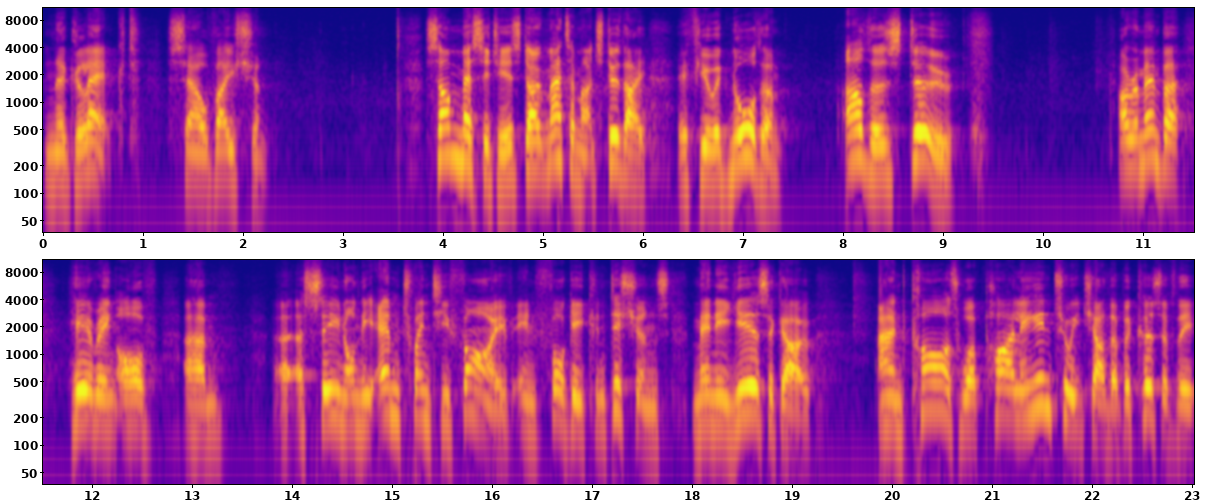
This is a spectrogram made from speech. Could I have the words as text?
neglect salvation. Some messages don't matter much, do they, if you ignore them? Others do. I remember hearing of um, a scene on the M25 in foggy conditions many years ago and cars were piling into each other because of the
